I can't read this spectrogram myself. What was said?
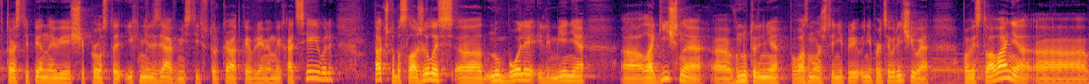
второстепенные вещи, просто их нельзя вместить в столь краткое время, мы их отсеивали, так, чтобы сложилось ну, более или менее логичное, э, внутренне, по возможности, непротиворечивое повествование э,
